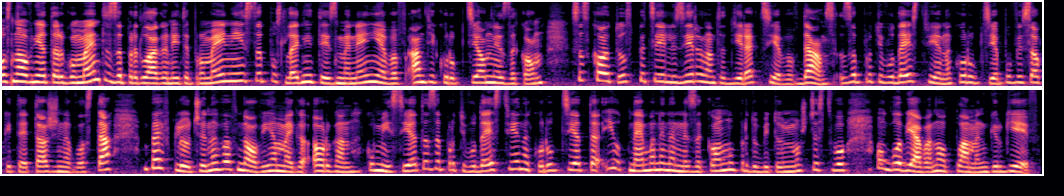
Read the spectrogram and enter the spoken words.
Основният аргумент за предлаганите промени са последните изменения в антикорупционния закон, с който специализираната дирекция в ДАНС за противодействие на корупция по високите етажи на властта бе включена в новия мега орган – Комисията за противодействие на корупцията и отнемане на незаконно придобито имущество, оглавявана от Пламен Георгиев.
